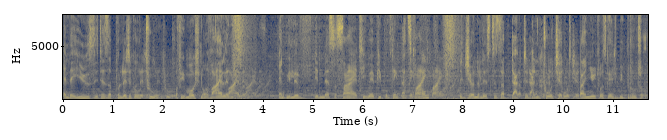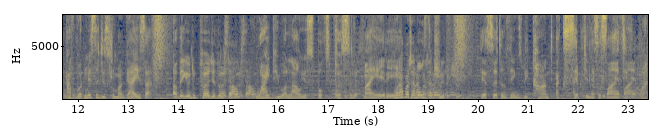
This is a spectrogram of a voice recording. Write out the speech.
and they use it as a political tool of emotional violence and we live in a society where people think that's fine, the journalist is abducted and tortured. I knew it was going to be brutal. I've got messages from Magaisa. Are they going to perjure themselves? Why do you allow your spokesperson, my Mahere? Murapata knows the truth. There are certain things we can't accept in a society. What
